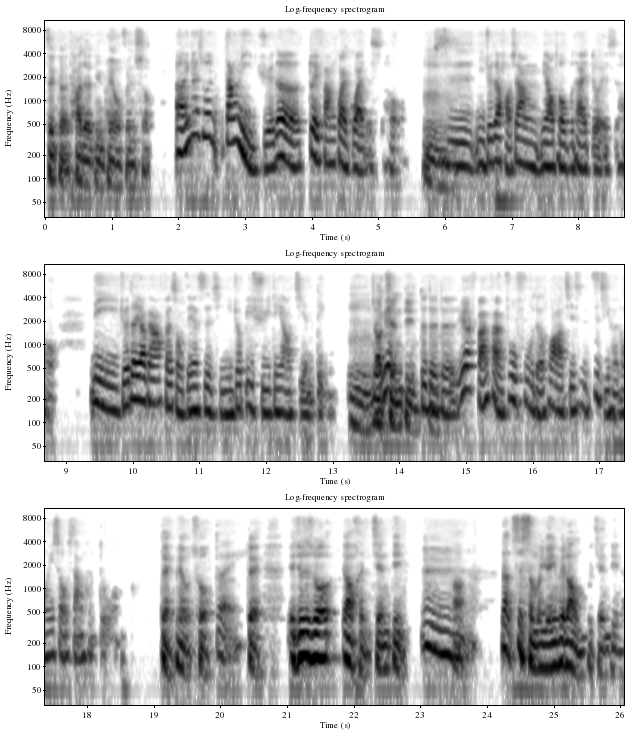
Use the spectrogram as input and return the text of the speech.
这个他的女朋友分手。呃，应该说，当你觉得对方怪怪的时候，嗯，就是你觉得好像苗头不太对的时候。你觉得要跟他分手这件事情，你就必须一定要坚定。嗯，要坚定。对对对，因为反反复复的话，其实自己很容易受伤很多。对，没有错。对对，也就是说要很坚定。嗯，好，那是什么原因会让我们不坚定呢？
